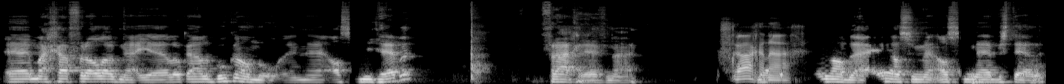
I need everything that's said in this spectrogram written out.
Eh, maar ga vooral ook naar je lokale boekhandel. En eh, als ze het niet hebben, vraag er even naar. Vragen naar. Ik ben wel blij hè, als ze hem, als ze hem eh, bestellen.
